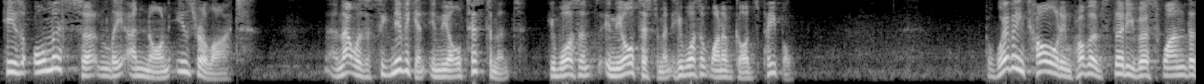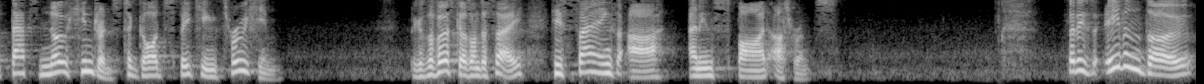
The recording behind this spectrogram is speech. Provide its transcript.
he is almost certainly a non-Israelite. And that was significant in the Old Testament. He wasn't, in the Old Testament, he wasn't one of God's people. But we're being told in Proverbs 30 verse 1 that that's no hindrance to God speaking through him. Because the verse goes on to say, his sayings are an inspired utterance. That is, even though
